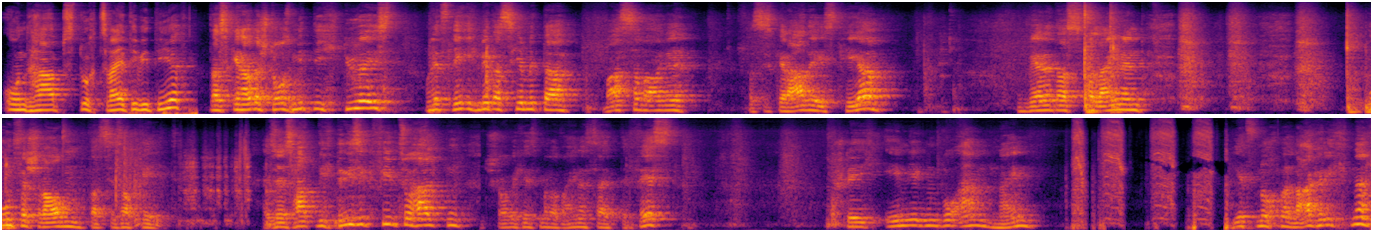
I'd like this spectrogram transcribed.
und habe es durch zwei dividiert, dass genau der Stoß mittig Tür ist. Und jetzt lege ich mir das hier mit der Wasserwaage, dass es gerade ist, her und werde das verleihen und verschrauben, dass es auch hält. Also es hat nicht riesig viel zu halten. Jetzt schraube ich es mal auf einer Seite fest. Stehe ich eh nirgendwo an? Nein. Jetzt nochmal nachrichten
